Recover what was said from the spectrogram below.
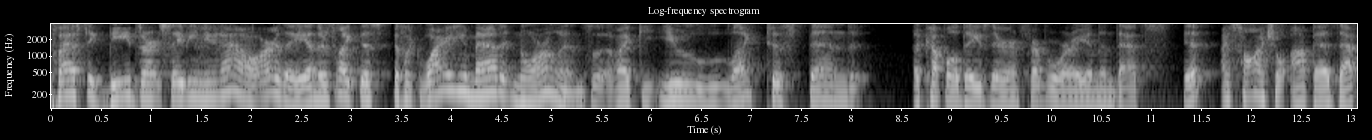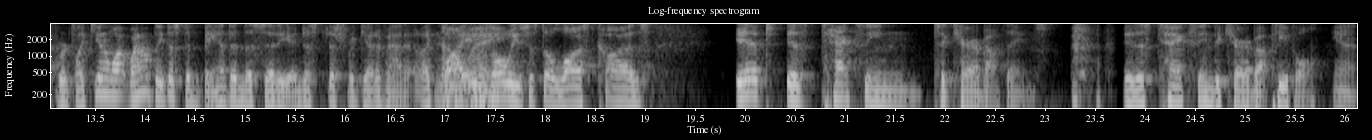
plastic beads aren't saving you now, are they? And there's like this. It's like, why are you mad at New Orleans? Like you like to spend a couple of days there in February, and then that's it. I saw actual op-eds afterwards, like, you know what? Why don't they just abandon the city and just just forget about it? Like, No why it was always just a lost cause. It is taxing to care about things. it is taxing to care about people. yeah.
